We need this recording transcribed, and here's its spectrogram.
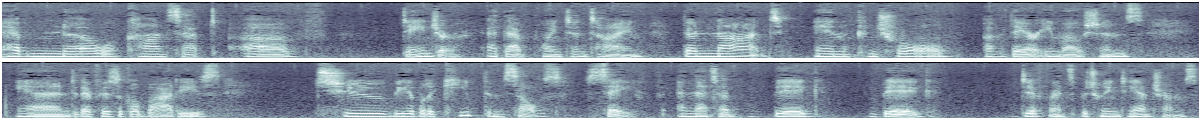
have no concept of danger at that point in time. They're not in control of their emotions and their physical bodies to be able to keep themselves safe. And that's a big, big difference between tantrums.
